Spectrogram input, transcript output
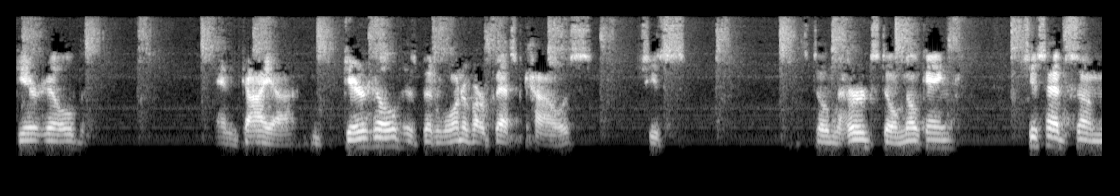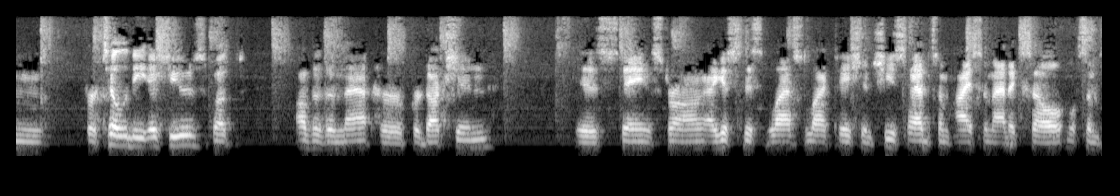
Gerhild and Gaia. Gerhild has been one of our best cows. She's still in the herd, still milking. She's had some fertility issues, but other than that, her production is staying strong. I guess this last lactation, she's had some high somatic cell, well, some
